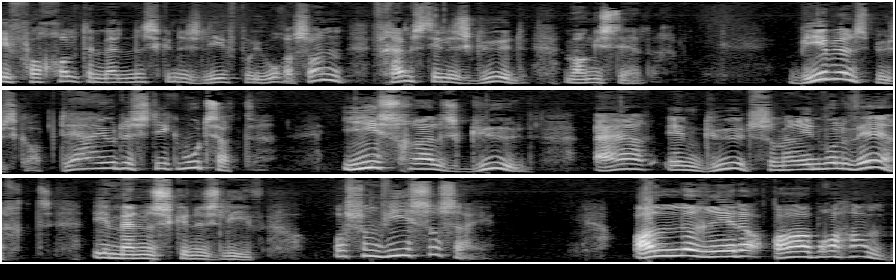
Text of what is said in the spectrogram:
i forhold til menneskenes liv på jorda. Sånn fremstilles Gud mange steder. Bibelens budskap det er jo det stikk motsatte. Israels Gud er en Gud som er involvert i menneskenes liv, og som viser seg. Allerede Abraham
